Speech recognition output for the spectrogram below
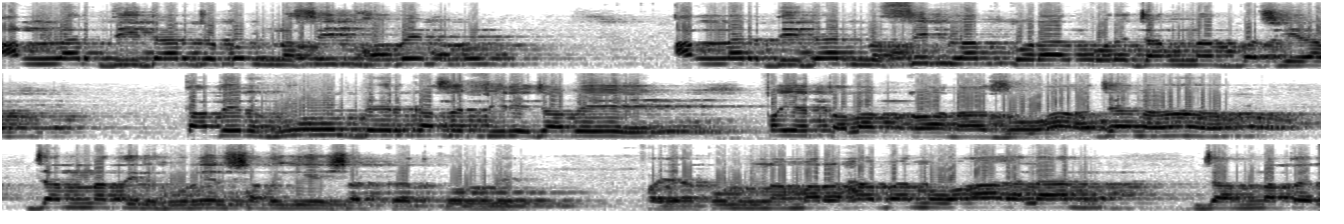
আল্লাহর দিদার যখন নসিব হবে, আল্লাহর দিদার নসিব লাভ করার পরে জান্নাতবাসীরা তাদের রুদের কাছে ফিরে যাবে। জান্নাতের হুরের সাথে গিয়ে সাক্ষাৎ করবে। আলান জান্নাতের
